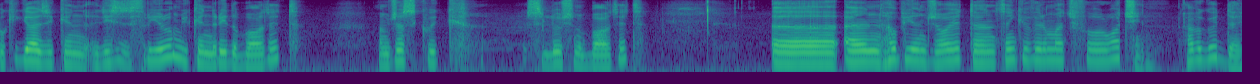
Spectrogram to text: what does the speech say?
Okay guys you can this is free room you can read about it. I'm just quick solution about it. Uh, and hope you enjoy it and thank you very much for watching. Have a good day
